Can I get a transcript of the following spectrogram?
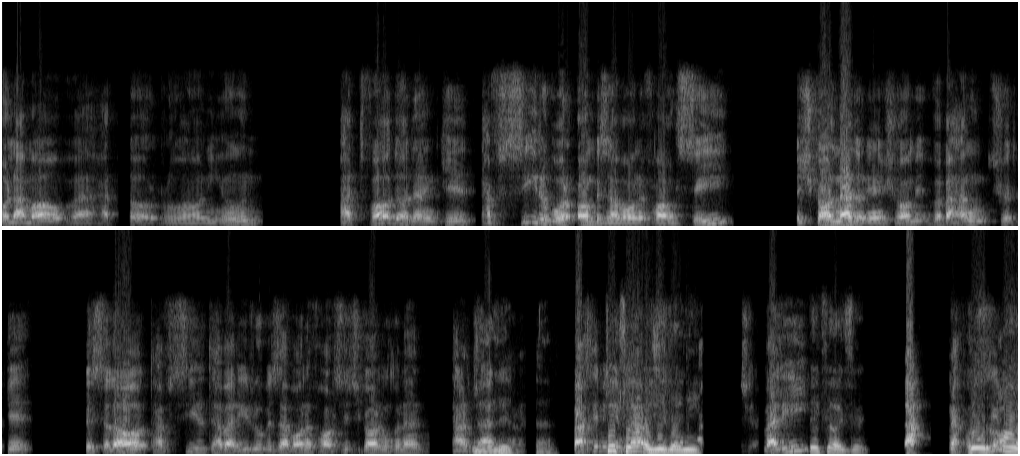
علما و حتی روحانیون فتوا دادن که تفسیر قرآن به زبان فارسی اشکال نداره. یعنی شما و به همون شد که به اصطلاح تفسیر تبری رو به زبان فارسی چیکار می‌کنن؟ بله بله. وقتی میگیم دکتر تفسیر آجودانی ولی دکتر نخستین قرآن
